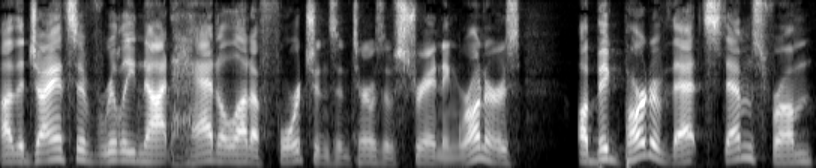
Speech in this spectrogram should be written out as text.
Uh, the Giants have really not had a lot of fortunes in terms of stranding runners. A big part of that stems from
